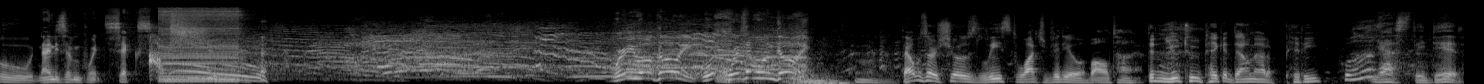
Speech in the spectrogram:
Ooh, 97.6. going? Where- where's everyone going? That was our show's least watched video of all time. Didn't YouTube take it down out of pity? What? Yes, they did.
